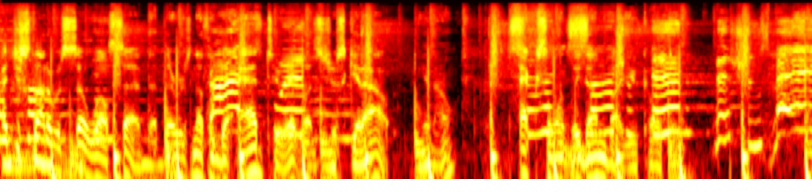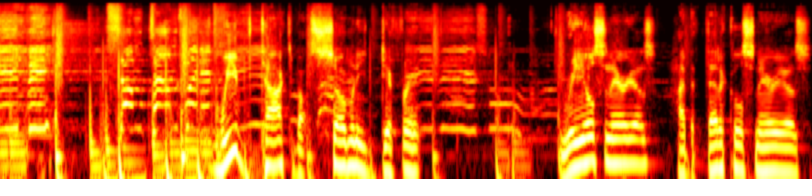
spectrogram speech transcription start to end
I just thought it was so well said that there was nothing to add to it. Let's just get out, you know? Excellently done by you, Colter. We've talked about so many different real scenarios, hypothetical scenarios.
